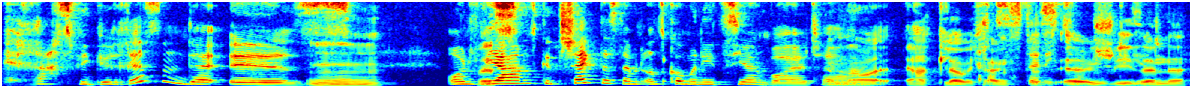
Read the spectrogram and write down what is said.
krass, wie gerissen der ist. Mhm. Und wir haben es gecheckt, dass er mit uns kommunizieren wollte. Genau, er hat, glaube ich, Krass, Angst, dass, dass er irgendwie seine,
